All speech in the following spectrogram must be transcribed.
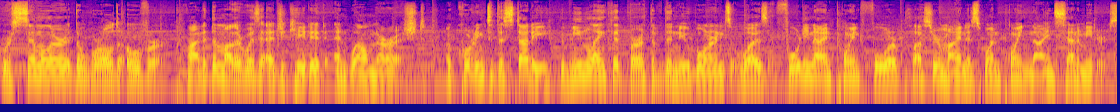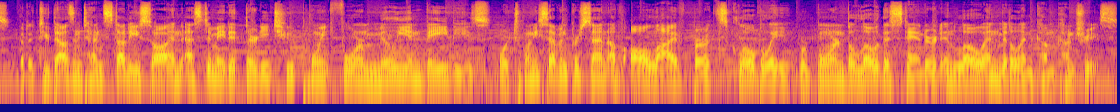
were similar the world over, provided the mother was educated and well nourished. According to the study, the mean length at birth of the newborns was 49.4 plus or minus 1.9 centimeters. But a 2010 study saw an estimated 32.4 million babies, or 27% of all live births globally, were born below this standard in low and middle income countries,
